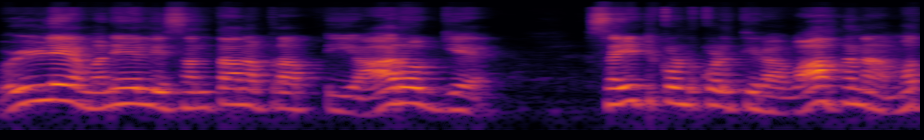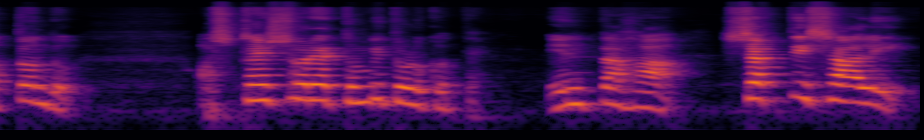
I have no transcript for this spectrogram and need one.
ಒಳ್ಳೆಯ ಮನೆಯಲ್ಲಿ ಸಂತಾನ ಪ್ರಾಪ್ತಿ, ಆರೋಗ್ಯ ಸೈಟ್ ಕೊಂಡ್ಕೊಳ್ತೀರಾ? ವಾಹನ ಮತ್ತೊಂದು. ಅಷ್ಟೈಶ್ವರ್ಯ ತುಂಬಿ ತುಳುಕುತ್ತೆ. ಇಂತಹ ಶಕ್ತಿಶಾಲಿ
